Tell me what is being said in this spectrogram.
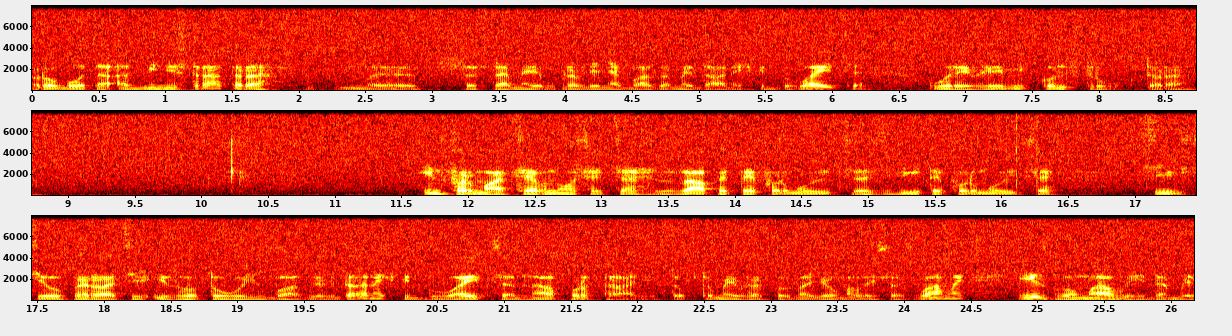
Робота адміністратора е, системи управління базами даних відбувається у режимі конструктора. Інформація вноситься, запити формуються, звіти формуються. Ці всі операції із готовою даних відбуваються на порталі. Тобто ми вже познайомилися з вами із двома видами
